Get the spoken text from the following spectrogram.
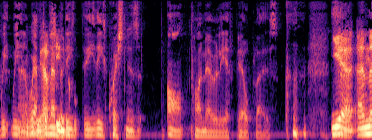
we, we, Um, we have we to remember these, the, these questioners aren't primarily FPL players. Yeah, and the,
